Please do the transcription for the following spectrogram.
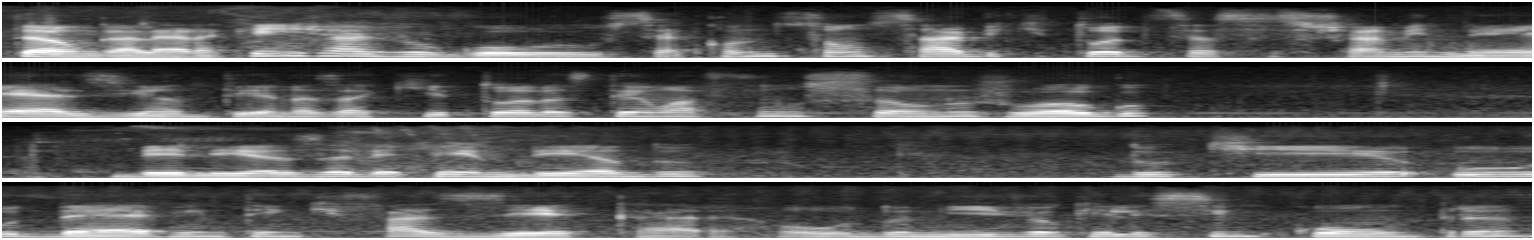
Então, galera, quem já jogou o Second Son sabe que todas essas chaminés e antenas aqui todas têm uma função no jogo. Beleza, dependendo do que o Devin tem que fazer, cara, ou do nível que ele se encontra.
